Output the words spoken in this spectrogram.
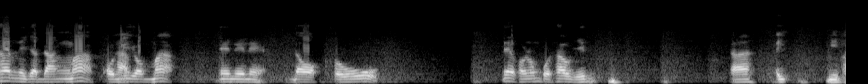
ท่านนี่จะดังมาก คนครับนิยมมากนี่นี่นี่ดอกพลูเนี่ยของหลวงปู่เท่ายิ้มนะมีพ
